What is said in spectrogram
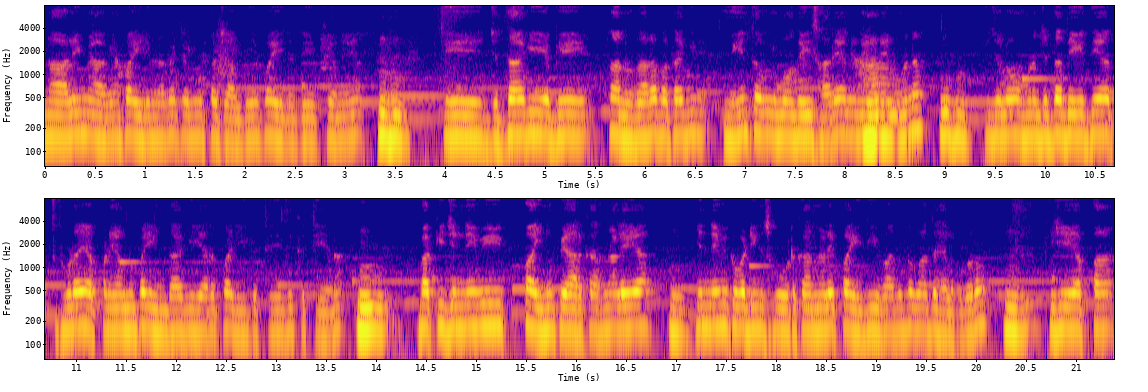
ਨਾਲ ਹੀ ਮੈਂ ਆ ਗਿਆ ਭਾਈ ਦੇ ਮੈਂ ਕਿਹਾ ਚਲੋ ਆਪਾਂ ਚੱਲਦੇ ਆ ਭਾਈ ਦੇ ਦੇਖ ਕੇ ਆਉਂਦੇ ਆ। ਹੂੰ ਹੂੰ। ਤੇ ਜਿੱਦਾਂ ਕਿ ਅੱਗੇ ਤੁਹਾਨੂੰ ਸਾਰਾ ਪਤਾ ਕਿ ਮਿਹਨਤ ਲਵਾਉਂਦੇ ਸੀ ਸਾਰਿਆਂ ਨੇ ਨਿਆਣੇ ਨੂੰ ਹਨਾ? ਹੂੰ ਹੂੰ ਕਿ ਚਲੋ ਹੁਣ ਜਿੱਦਾਂ ਦੇਖਦੇ ਆ ਥੋੜਾ ਜਿਹਾ ਆਪਣੇ ਆਪ ਨੂੰ ਭਾਈ ਹੁੰਦਾ ਕਿ ਯਾਰ ਭਾਜੀ ਕਿੱਥੇ ਤੇ ਕਿੱਥੇ ਹੈ ਨਾ ਹੂੰ। ਬਾਕੀ ਜਿੰਨੇ ਵੀ ਭਾਈ ਨੂੰ ਪਿਆਰ ਕਰਨ ਵਾਲੇ ਆ ਹੂੰ। ਜਿੰਨੇ ਵੀ ਕਬੱਡੀ ਨੂੰ ਸਪੋਰਟ ਕਰਨ ਵਾਲੇ ਭਾਈ ਦੀ ਵੱਧ ਤੋਂ ਵੱਧ ਹੈਲਪ ਕਰੋ। ਹੂੰ। ਕਿ ਜੇ ਆਪਾਂ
